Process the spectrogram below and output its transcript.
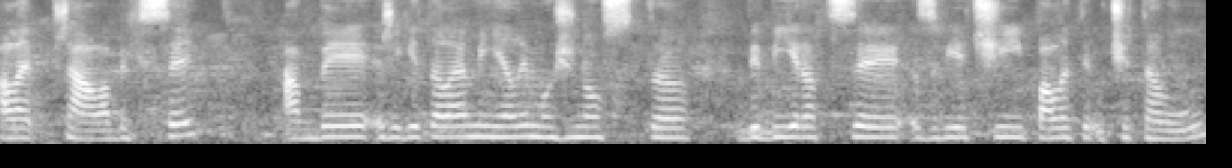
ale přála bych si, aby ředitelé měli možnost eh, vybírat si z větší palety učitelů,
